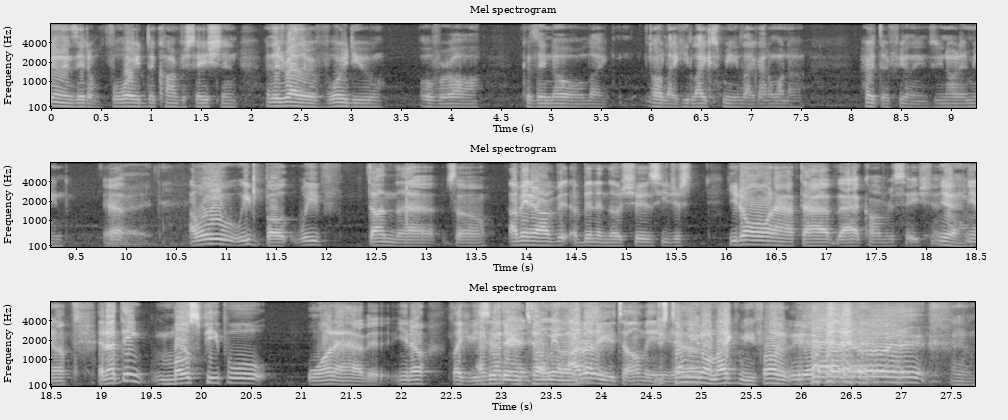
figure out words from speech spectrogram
feelings, they'd avoid the conversation, or they'd rather avoid you overall because they know like, oh, like he likes me, like I don't want to hurt their feelings. You know what I mean? Yeah. I mean, we, we've both we've done that. So I mean, I've been, I've been in those shoes. You just you don't want to have to have that conversation. Yeah. You know, and I think most people want to have it. You know, like if you I'd sit rather there you and tell tell me, me, like, I'd rather you tell me. Just tell me you don't like me. Fuck. Yeah. Yeah.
